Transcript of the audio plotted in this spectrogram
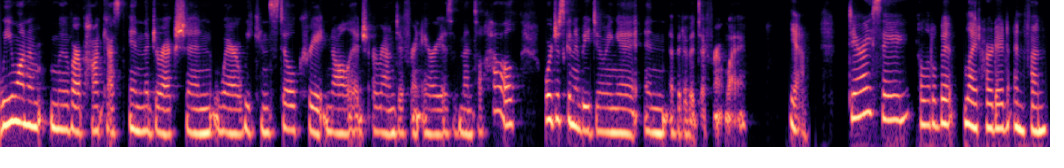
we want to move our podcast in the direction where we can still create knowledge around different areas of mental health. We're just going to be doing it in a bit of a different way. Yeah. Dare I say a little bit lighthearted and fun?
